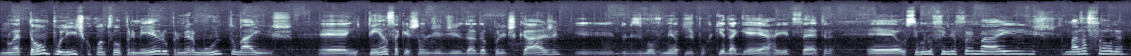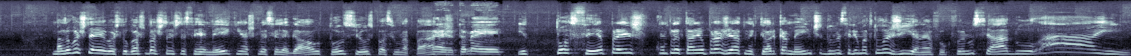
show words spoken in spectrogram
Não é tão político quanto foi o primeiro. O primeiro é muito mais é, intensa a questão de, de- da, da politicagem e do desenvolvimento de porquê da guerra e etc. É, o segundo filme foi mais, mais ação, né? Mas eu gostei, eu gosto, eu gosto bastante desse remake, acho que vai ser legal. Tô ansioso pela segunda parte É, eu também. e torcer para eles completarem o projeto, né? Que teoricamente Duna seria uma trilogia, né? Foi o que foi anunciado lá em,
